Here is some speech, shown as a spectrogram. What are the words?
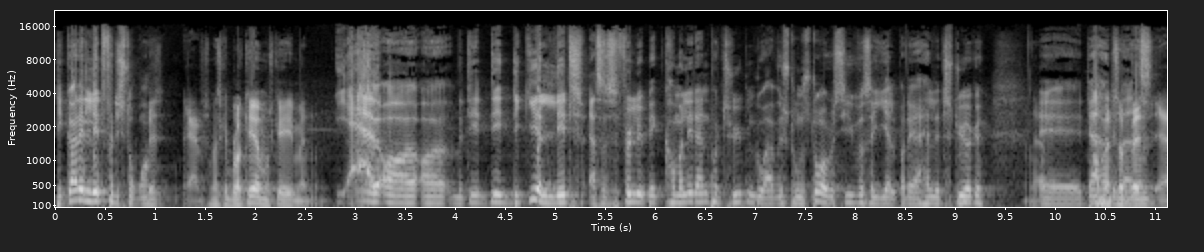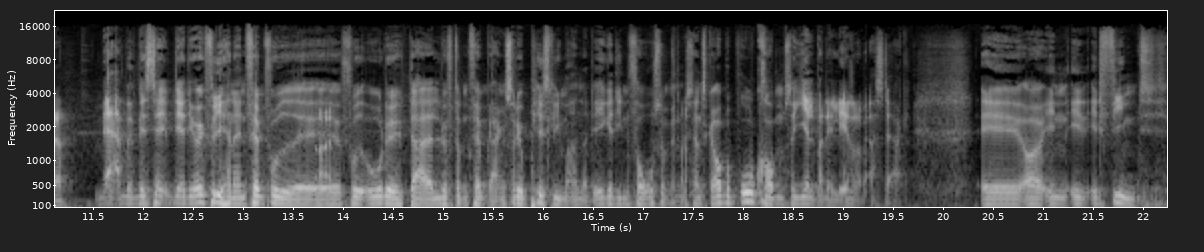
det? gør det lidt for de store. Hvis, ja, hvis man skal blokere måske, men... Ja, og, og det, det, det giver lidt, altså selvfølgelig, det kommer lidt an på typen du er. Hvis du er en stor receiver, så hjælper det at have lidt styrke. Ja. Øh, der og har det så været, bent, ja, Ja, men hvis det, det, er det jo ikke, fordi han er en 5 fod, øh, fod 8, der løfter den fem gange, så er det jo pisselig meget, når det ikke er din force, men hvis han skal op og bruge kroppen, så hjælper det lidt at være stærk. Øh, og en, et, et fint...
